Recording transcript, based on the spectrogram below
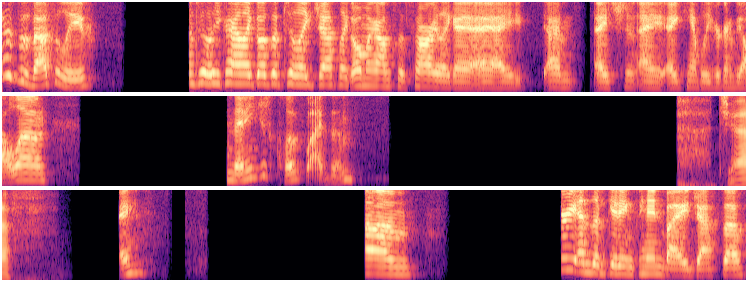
Sheamus is about to leave until he kind of like goes up to like Jeff, like, "Oh my god, I'm so sorry. Like, I, I, I I'm, I shouldn't. I, I can't believe you're gonna be all alone." And then he just clotheslines him. Jeff. Okay. Um, Theory ends up getting pinned by Jeff though.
